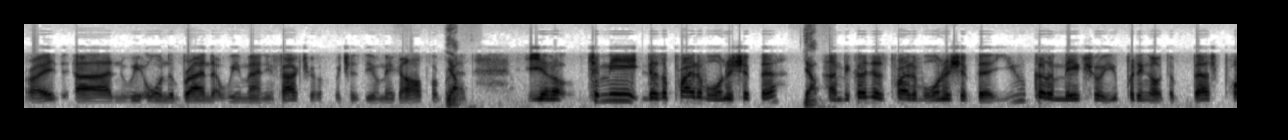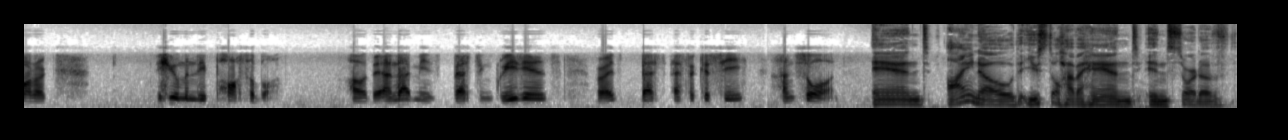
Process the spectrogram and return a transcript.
right? Uh, and we own the brand that we manufacture, which is the Omega Alpha brand. Yep. You know, to me, there's a pride of ownership there. Yep. And because there's pride of ownership there, you got to make sure you're putting out the best product humanly possible out there, and that means best ingredients, right? Best efficacy, and so on. And I know that you still have a hand in sort of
